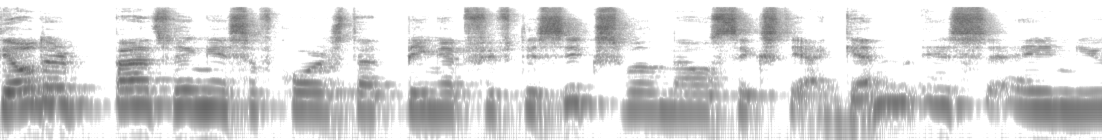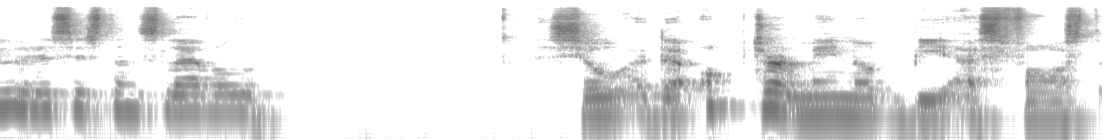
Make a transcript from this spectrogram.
The other bad thing is, of course, that being at 56, well, now 60 again is a new resistance level. So the upturn may not be as fast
